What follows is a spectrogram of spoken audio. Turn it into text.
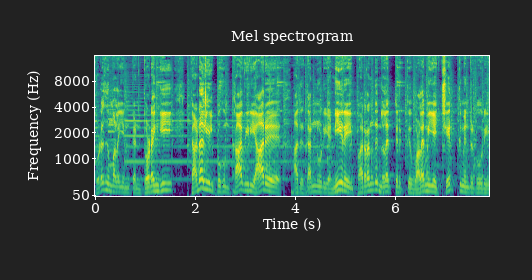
குடகு மலையின் கண் தொடங்கி கடலில் புகும் காவிரி ஆறு அது தன்னுடைய நீரை பறந்து நிலத்திற்கு வளமையைச் சேர்க்கும் என்று கூறி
